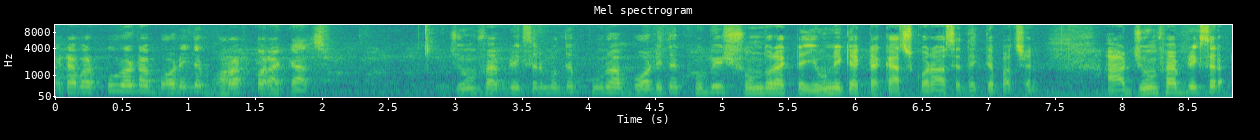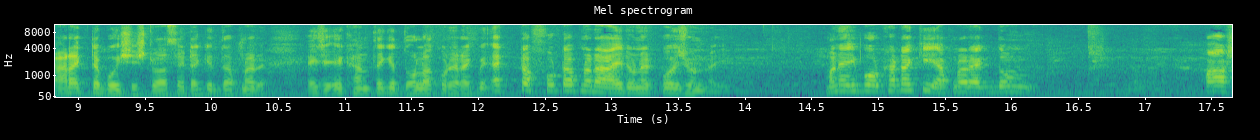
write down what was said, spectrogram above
এটা আবার পুরোটা বডিতে ভরাট করা কাজ। জুম ফ্যাব্রিক্সের মধ্যে পুরো বডিতে খুবই সুন্দর একটা ইউনিক একটা কাজ করা আছে দেখতে পাচ্ছেন। আর জুম ফ্যাব্রিক্সের আর একটা বৈশিষ্ট্য আছে, এটা কিন্তু আপনার এই যে এখান থেকে দলা করে রাখবে একটা ফোঁটা আপনার আয়রনের প্রয়োজন নাই। মানে এই বোরখাটা কি আপনার একদম পাঁচ,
